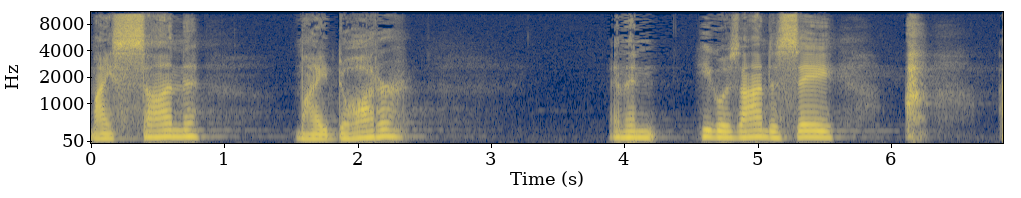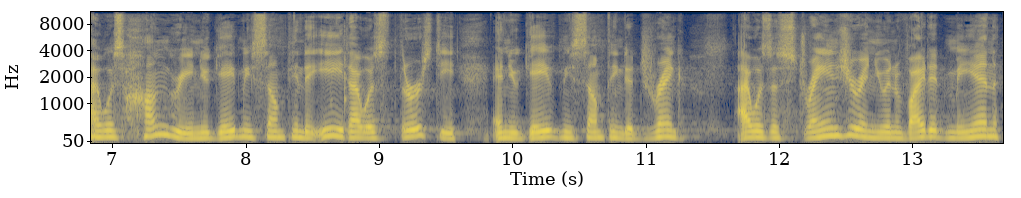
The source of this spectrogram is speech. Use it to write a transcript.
my son, my daughter. And then he goes on to say, I was hungry and you gave me something to eat. I was thirsty and you gave me something to drink. I was a stranger and you invited me in.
